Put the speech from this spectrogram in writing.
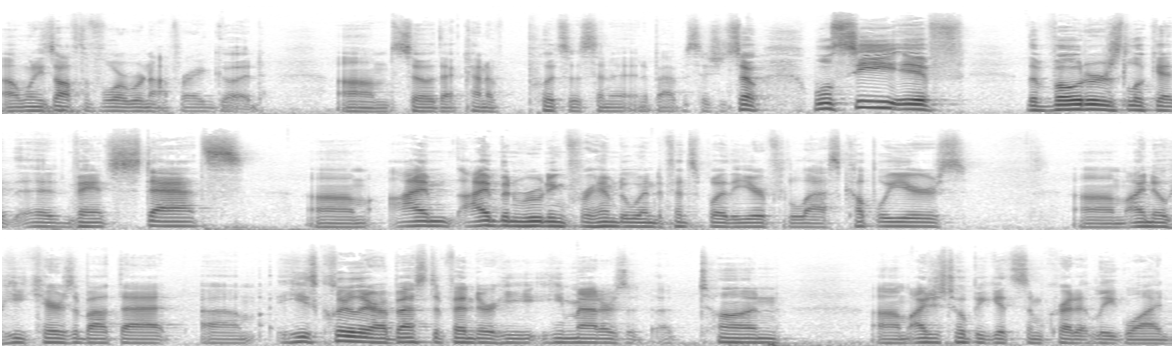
uh, when he's off the floor, we're not very good. Um, so that kind of puts us in a, in a bad position. So we'll see if the voters look at advanced stats. Um, I'm I've been rooting for him to win Defensive Player of the Year for the last couple years. Um, I know he cares about that. Um, he's clearly our best defender. He he matters a, a ton. Um, I just hope he gets some credit league wide.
